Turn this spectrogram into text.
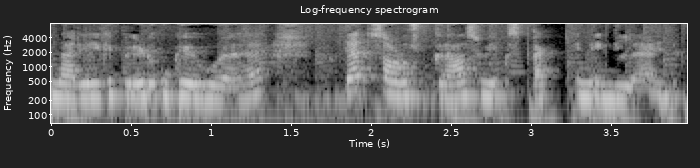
नारियल के पेड़ उगे हुए हैं that sort of grass we expect in England.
